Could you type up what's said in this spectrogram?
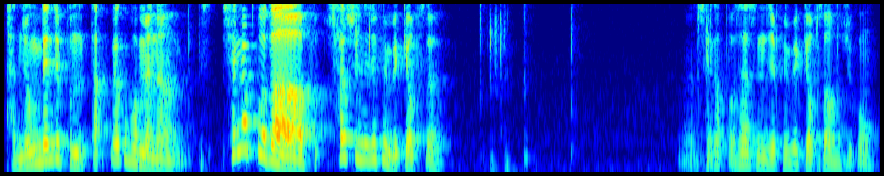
단종된 제품 딱 빼고 보면은 생각보다 살 수 있는 제품이 몇 개 없어요. 어, 생각보다 살 수 있는 제품이 몇 개 없어가지고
